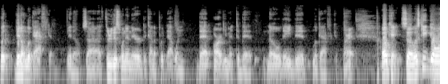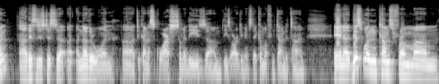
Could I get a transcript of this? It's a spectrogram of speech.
but they don't look African. You know, so I threw this one in there to kind of put that one, that argument to bed. No, they did look African. All right. Okay, so let's keep going. Uh, this is just a, another one uh, to kind of squash some of these um, these arguments that come up from time to time. And uh, this one comes from, um,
